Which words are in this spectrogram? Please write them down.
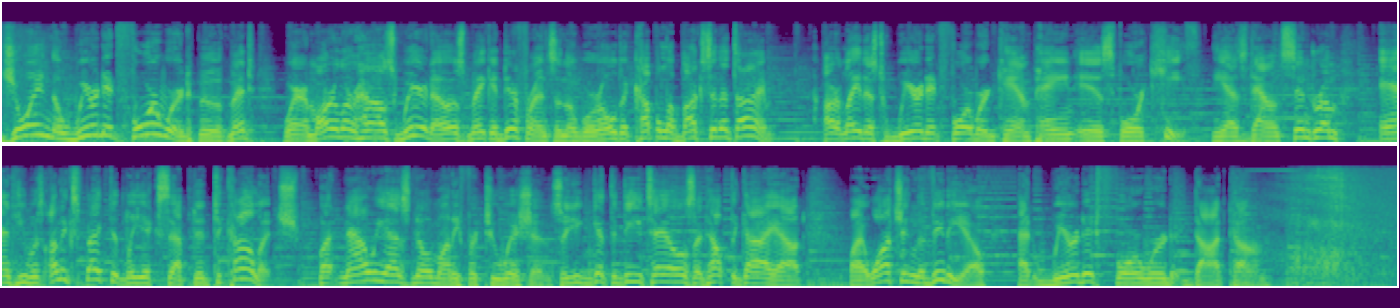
Join the Weird It Forward movement, where Marlar House weirdos make a difference in the world a couple of bucks at a time. Our latest Weird It Forward campaign is for Keith. He has Down syndrome and he was unexpectedly accepted to college, but now he has no money for tuition, so you can get the details and help the guy out by watching the video at WeirdItForward.com.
